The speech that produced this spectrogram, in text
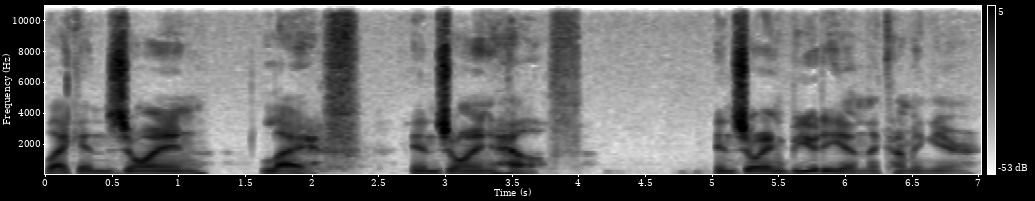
like enjoying life, enjoying health, enjoying beauty in the coming year.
